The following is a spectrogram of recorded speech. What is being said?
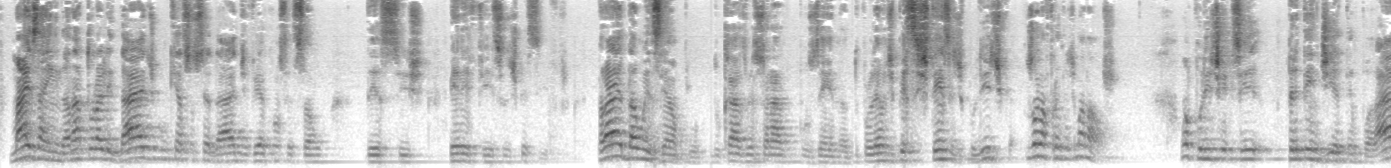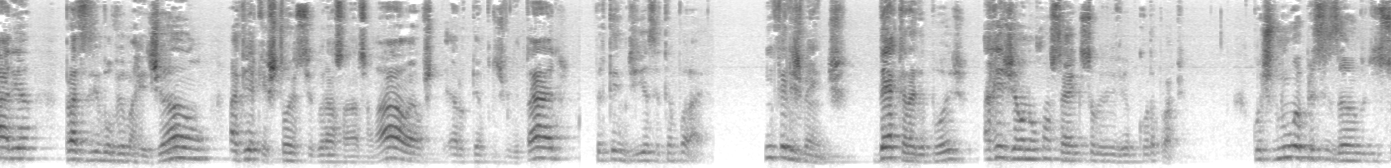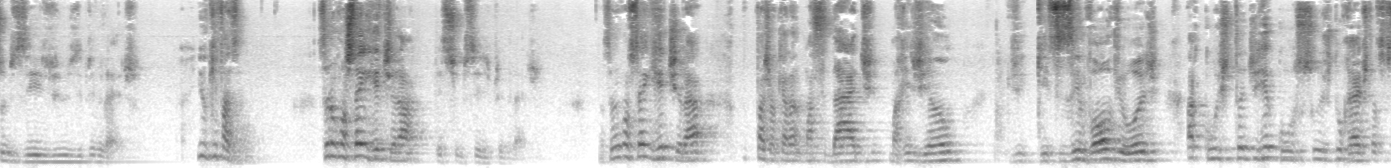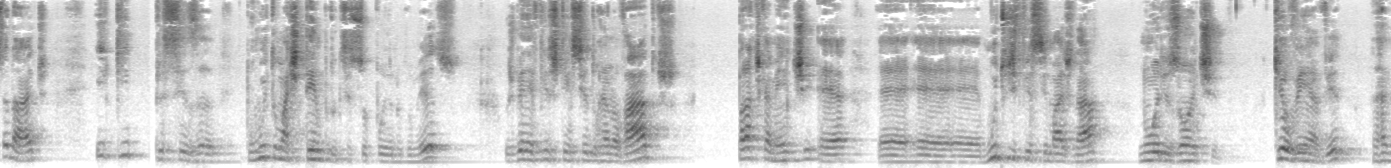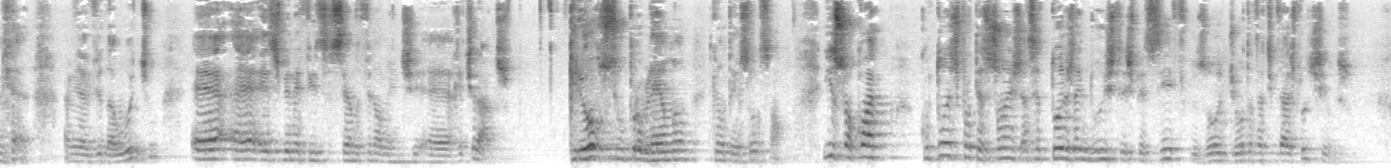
Mais ainda, a naturalidade com que a sociedade vê a concessão desses benefícios específicos. Para dar um exemplo do caso mencionado por Zena, do problema de persistência de política, Zona Franca de Manaus. Uma política que se pretendia temporária, para desenvolver uma região, havia questões de segurança nacional, era o tempo dos militares, pretendia ser temporária. Infelizmente, décadas depois, a região não consegue sobreviver por conta própria. Continua precisando de subsídios e privilégios. E o que fazer? Você não consegue retirar esse subsídio e privilégio. Você não consegue retirar, faz uma cidade, uma região que se desenvolve hoje à custa de recursos do resto da sociedade e que precisa, por muito mais tempo do que se supunha no começo, os benefícios têm sido renovados. Praticamente é, é, é, é muito difícil imaginar, num horizonte que eu venha a ver, na minha, na minha vida útil, é, é, esses benefícios sendo finalmente é, retirados. Criou-se um problema que não tem solução. Isso ocorre com todas as proteções a setores da indústria específicos ou de outras atividades produtivas.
